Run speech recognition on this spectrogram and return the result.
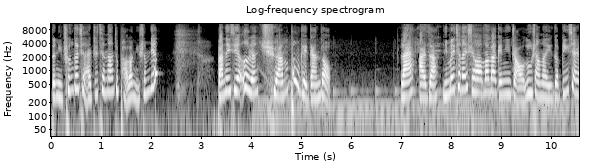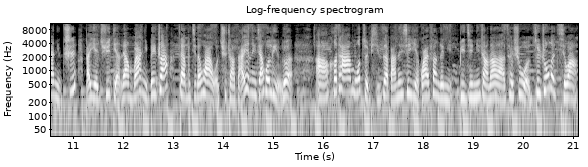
等你春哥起来之前呢，就跑到你身边，把那些恶人全部给赶走。来，儿子，你没钱的时候，妈妈给你找路上的一个兵线让你吃，把野区点亮，不让你被抓。再不济的话，我去找打野那家伙理论，啊，和他磨嘴皮子，把那些野怪放给你。毕竟你长大了，才是我最终的期望。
